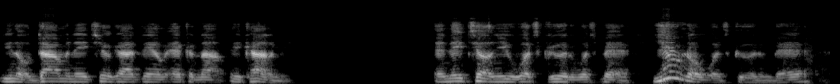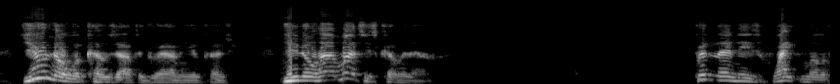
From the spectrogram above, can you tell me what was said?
you know, dominate your goddamn economic economy. And they telling you what's good and what's bad. You know what's good and bad. You know what comes out the ground in your country. You know how much is coming out. Quit letting these white motherfuckers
